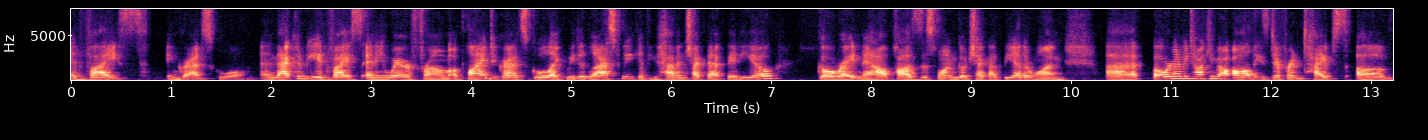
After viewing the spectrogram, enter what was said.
advice in grad school. And that could be advice anywhere from applying to grad school, like we did last week. If you haven't checked that video, go right now, pause this one, go check out the other one. Uh, but we're going to be talking about all these different types of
